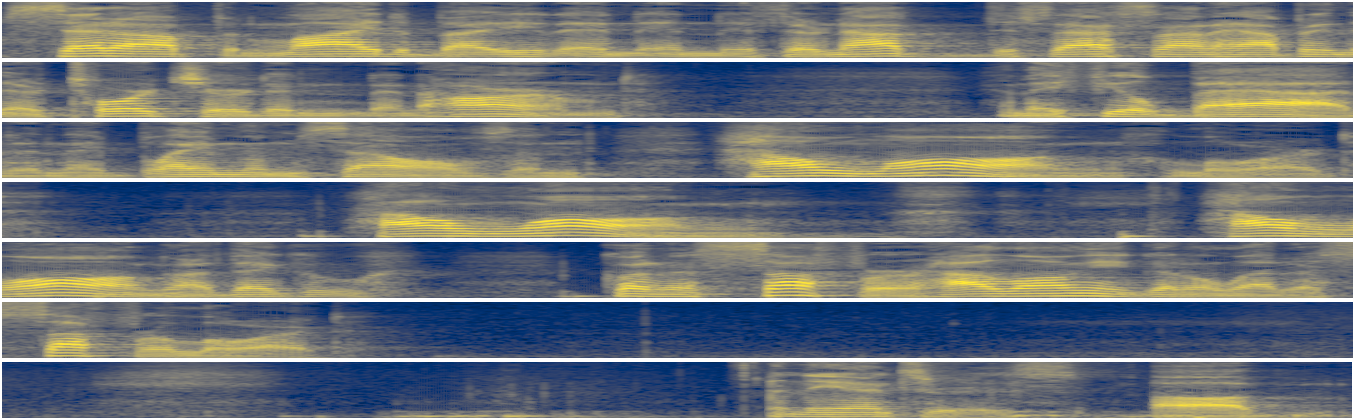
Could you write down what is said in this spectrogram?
set up and lied about. And, and if they're not, if that's not happening, they're tortured and, and harmed and they feel bad and they blame themselves. And how long, Lord? How long? How long are they going to suffer? How long are you going to let us suffer, Lord? And the answer is um,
